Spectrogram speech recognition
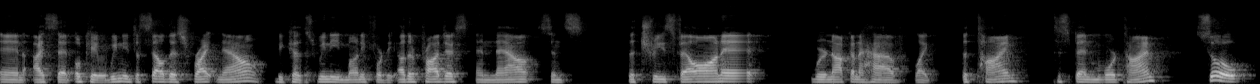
and i said okay we need to sell this right now because we need money for the other projects. And now since the trees fell on it we're not going to have like the time to spend more time. So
